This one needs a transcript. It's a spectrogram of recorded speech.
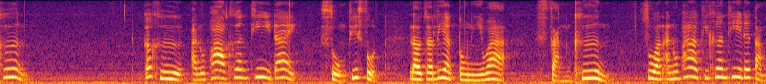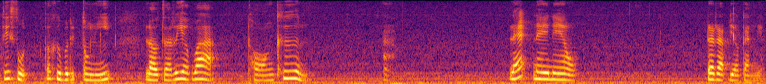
คลื่น ก็คืออนุภาคเคลื่อนที่ได้สูงที่สุด เราจะเรียกตรงนี้ว่า สันคลื่น ส่วนอนุภาคที่เคลื่อนที่ได้ต่ำที่สุดก็คือบริตรงนี้ เราจะเรียกว่า ท้องคลื่น และในแนว ระดับเดียวกันเนี่ย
